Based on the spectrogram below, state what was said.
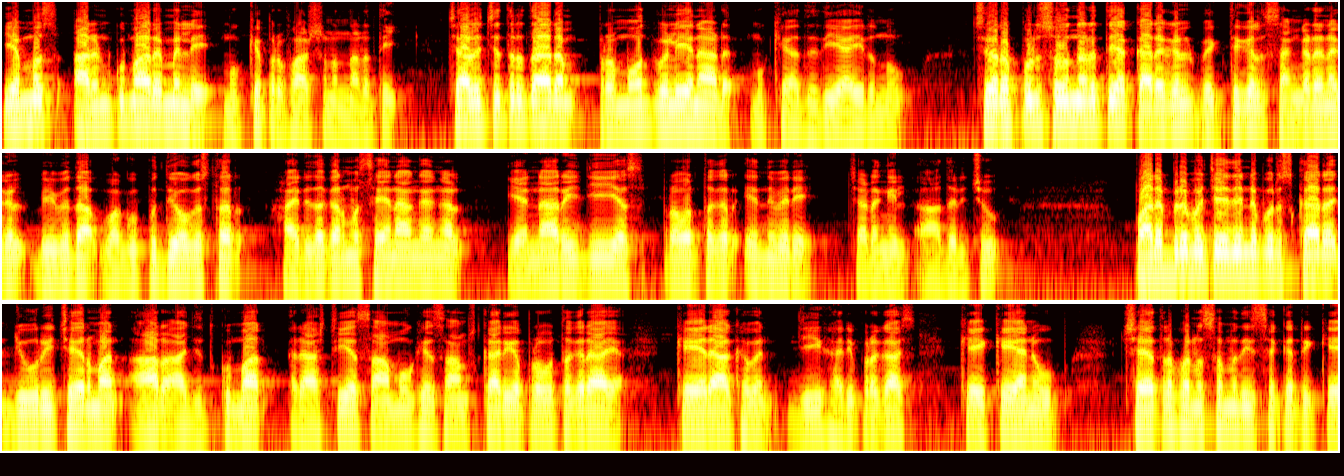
M S Arunkumar M L A മുഖ്യപ്രഭാഷണം നടത്തി. ചലച്ചിത്ര താരം പ്രമോദ് വെളിയനാട് മുഖ്യാതിഥിയായിരുന്നു. ചെറുപ്പുത്സവം നടത്തിയ കരകൾ വ്യക്തികൾ സംഘടനകൾ വിവിധ വകുപ്പുദ്യോഗസ്ഥർ ഹരിതകർമ്മസേനാംഗങ്ങൾ N R E G S പ്രവർത്തകർ എന്നിവരെ ചടങ്ങിൽ ആദരിച്ചു. പരബ്രഹ്മചൈതന്യ പുരസ്കാര jury chairman R Ajith Kumar രാഷ്ട്രീയ സാമൂഹ്യ സാംസ്കാരിക പ്രവർത്തകരായ K Raghavan G Hariprakash K K Anoop ക്ഷേത്ര ഭരണസമിതി സെക്രട്ടറി കെ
